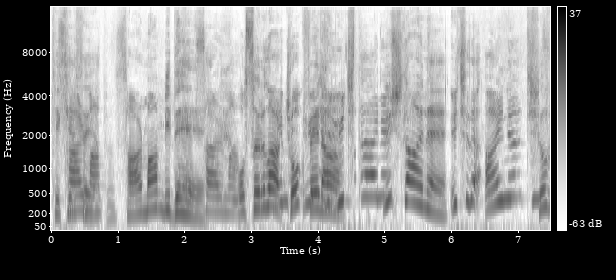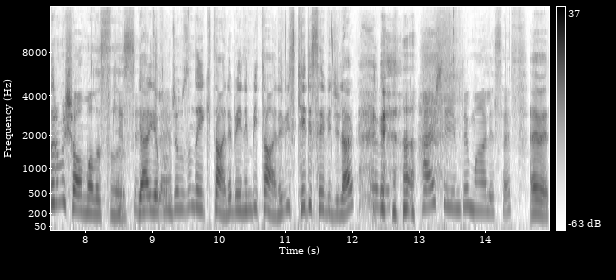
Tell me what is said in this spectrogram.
Tekirse Sarman. yapın. Sarman bir de. Sarman. O sarılar Hem de çok üç- fena. Üç tane. Üç tane. Üçü de aynı. Çıldırmış olmalısınız. Kesinlikle. Gel yapımcımızın da iki tane, benim bir tane. Biz kedi seviciler. Evet. Her şeyimde maalesef. Evet.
